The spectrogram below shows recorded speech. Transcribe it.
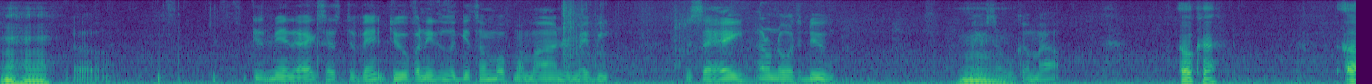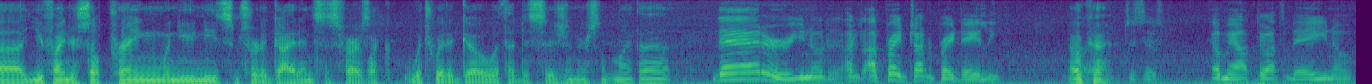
Mm-hmm. uh, gives me an access to vent too if I need to get something off my mind or maybe just say, hey, I don't know what to do. Maybe something will come out. Okay. Uh, you find yourself praying when you need some sort of guidance as far as like which way to go with a decision or something like that? That or, you know, I, I pray, try to pray daily. Okay. Uh, just to help me out throughout the day, you know,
